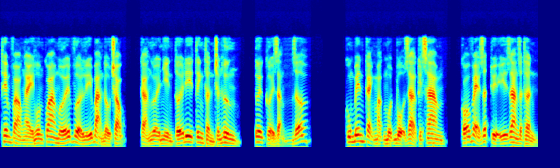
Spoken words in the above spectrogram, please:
thêm vào ngày hôm qua mới vừa lý bản đầu trọc, cả người nhìn tới đi tinh thần chấn hưng, tươi cười rạng rỡ. Cùng bên cạnh mặc một bộ dạ kỳ sam, có vẻ rất tùy ý giang giật thần,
